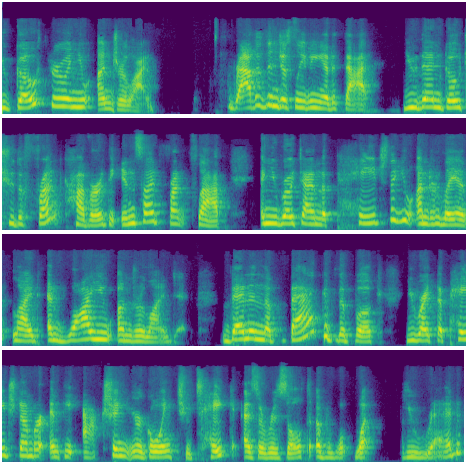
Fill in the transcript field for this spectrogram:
you go through and you underline. Rather than just leaving it at that, you then go to the front cover, the inside front flap, and you wrote down the page that you underlined and why you underlined it. Then in the back of the book, you write the page number and the action you're going to take as a result of w- what you read.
